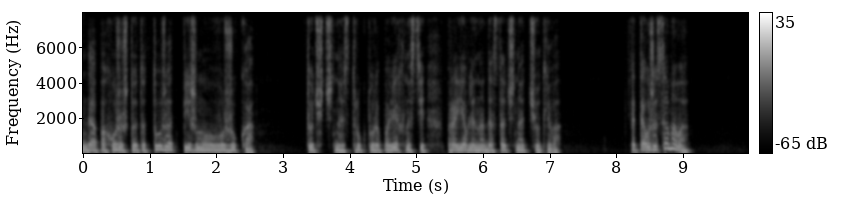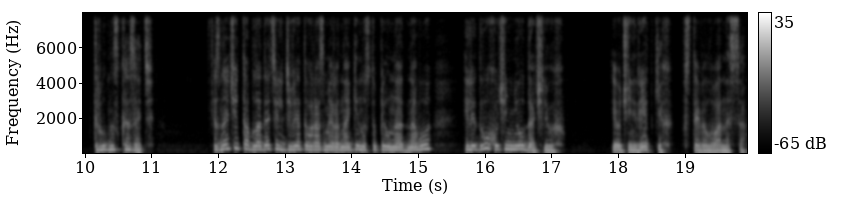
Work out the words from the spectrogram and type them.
да, похоже, что это тоже от пижмового жука. Точечная структура поверхности проявлена достаточно отчетливо. От того же самого? Трудно сказать. Значит, обладатель девятого размера ноги наступил на одного или двух очень неудачливых. И очень редких, вставил Ванесса.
